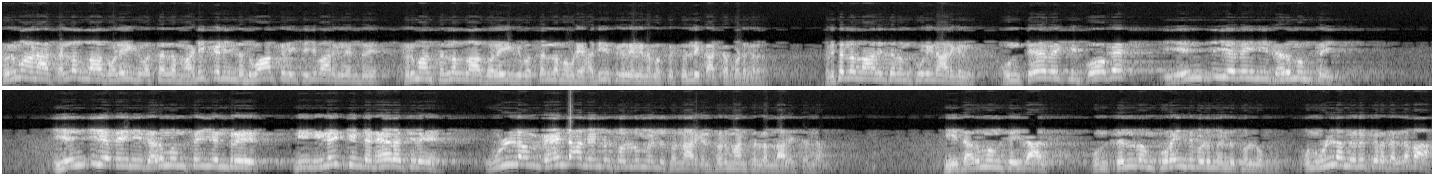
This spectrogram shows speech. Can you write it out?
பெருமானார் செல்லல்லா கொலைகி வசல்லம் அடிக்கடி இந்த துவாக்களை செய்வார்கள் என்று பெருமான் செல்லல்லா கொலைகி வசல்லம் அவருடைய ஹதீசுகளிலே நமக்கு சொல்லி காட்டப்படுகிறது. ரிசல்லா கூறினார்கள் உன் தேவைக்கு போக எஞ்சியதை நீ தர்மம் செய். எஞ்சியதை நீ தர்மம் செய் என்று நீ நினைக்கின்ற நேரத்திலே உள்ளம் வேண்டாம் என்று சொல்லும் என்று சொன்னார்கள் பெருமான் செல்லல்லா செல்லம் நீ தர்மம் செய்தால் உன் செல்வம் குறைந்து விடும் என்று சொல்லும். உன் உள்ளம் இருக்கிறது அல்லவா?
